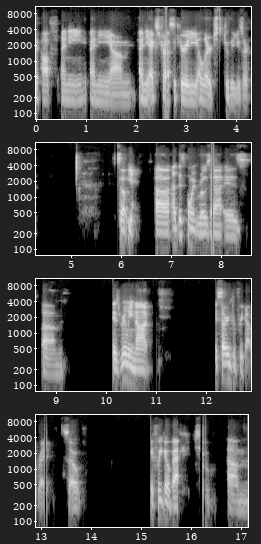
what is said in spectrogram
tip off any any um, any extra security alerts to the user. So yeah, uh, at this point, Rosa is um, is really not. It's starting to freak out, right? So if we go back to um,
